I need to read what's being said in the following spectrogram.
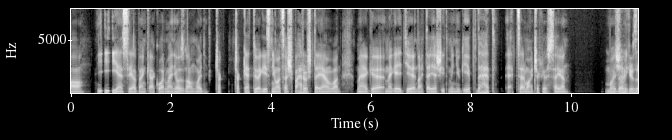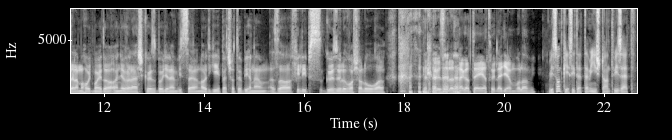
a i- ilyen szélben kell kormányoznom, hogy csak csak 2,8-as páros tejem van, meg, meg egy nagy teljesítményű gép, de hát egyszer majd csak összejön. Majd és ami... elképzelem, ahogy majd a, a nyövelés közben ugye nem viszel nagy gépet, stb., hanem ez a Philips gőzölő vasalóval gőzölöd meg a tejet, hogy legyen valami. Viszont készítettem instant vizet.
